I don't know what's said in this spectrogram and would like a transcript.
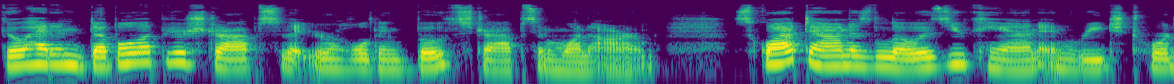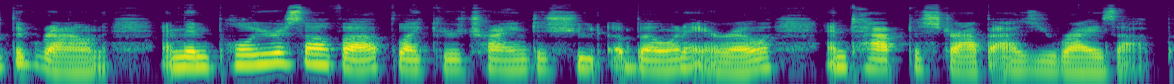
Go ahead and double up your straps so that you're holding both straps in one arm. Squat down as low as you can and reach toward the ground, and then pull yourself up like you're trying to shoot a bow and arrow and tap the strap as you rise up.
